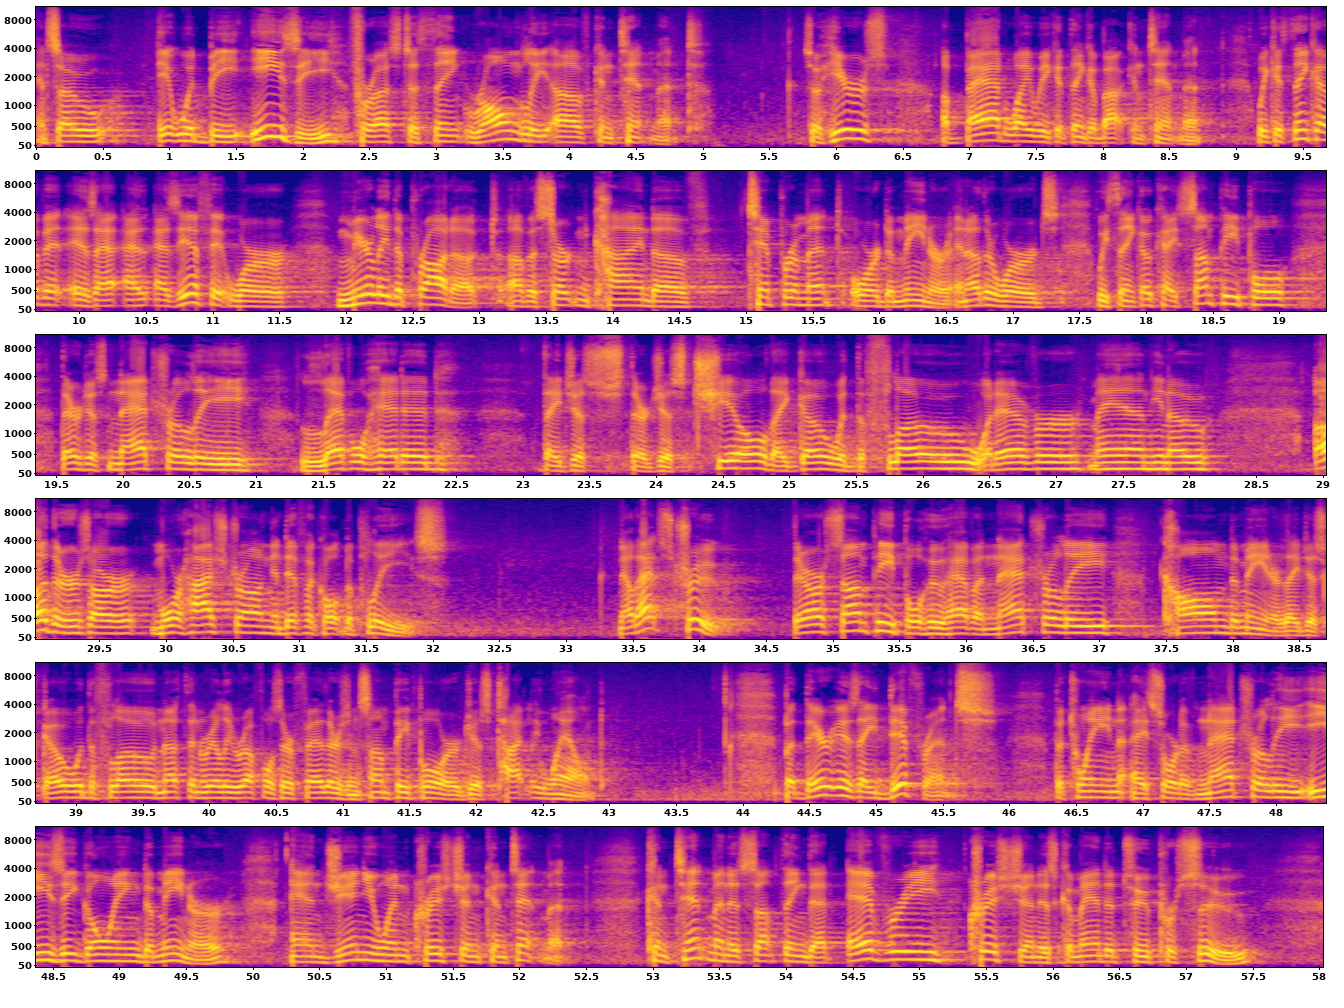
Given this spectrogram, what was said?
And so it would be easy for us to think wrongly of contentment. So here's a bad way we could think about contentment. We could think of it as, as, as if it were merely the product of a certain kind of temperament or demeanor. In other words, we think, okay, some people, they're just naturally level headed. They just, they're just chill. They go with the flow, whatever, man, you know. Others are more high strung and difficult to please. Now, that's true. There are some people who have a naturally calm demeanor. They just go with the flow, nothing really ruffles their feathers, and some people are just tightly wound. But there is a difference between a sort of naturally easygoing demeanor and genuine Christian contentment. Contentment is something that every Christian is commanded to pursue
